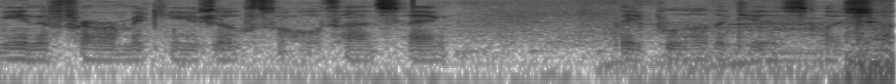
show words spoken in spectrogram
Me and the friend were making jokes the whole time saying they blew out the kids. Let's go.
